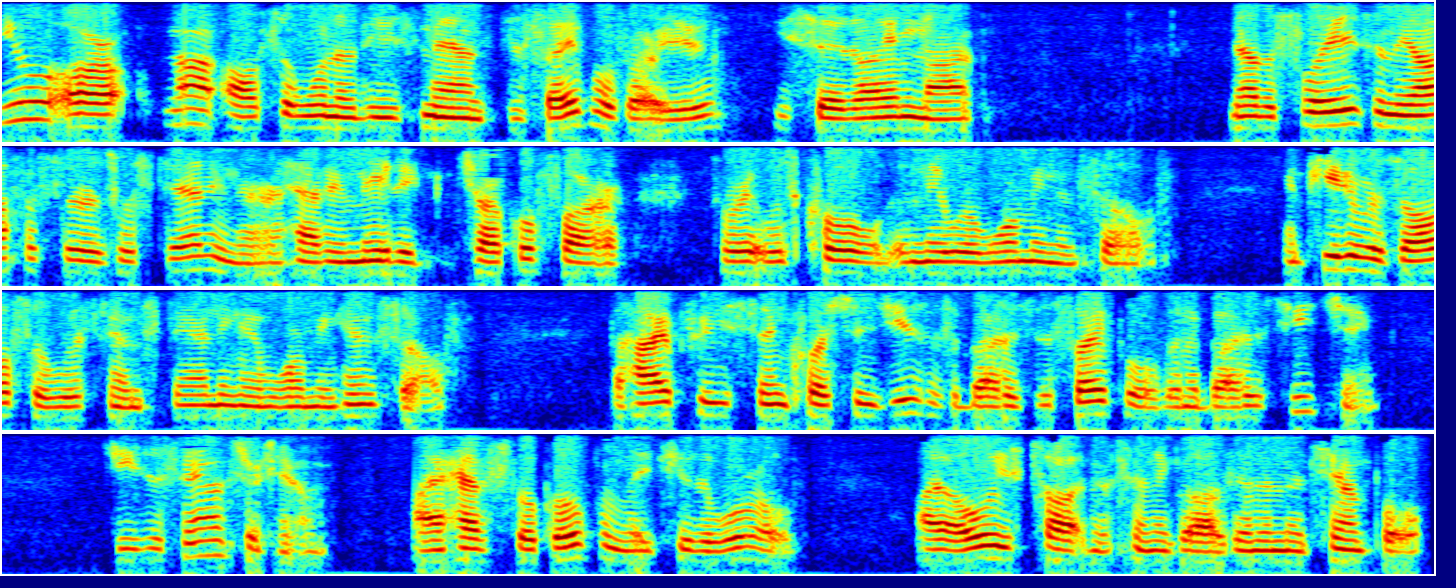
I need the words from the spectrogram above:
You are not also one of these man's disciples, are you? He said, I am not. Now the slaves and the officers were standing there, having made a charcoal fire, for it was cold, and they were warming themselves. And Peter was also with them, standing and warming himself. The high priest then questioned Jesus about his disciples and about his teaching. Jesus answered him, I have spoke openly to the world. I always taught in the synagogues and in the temple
